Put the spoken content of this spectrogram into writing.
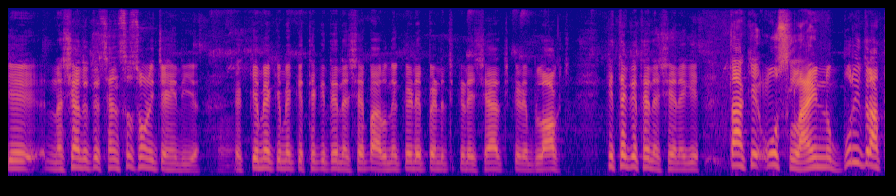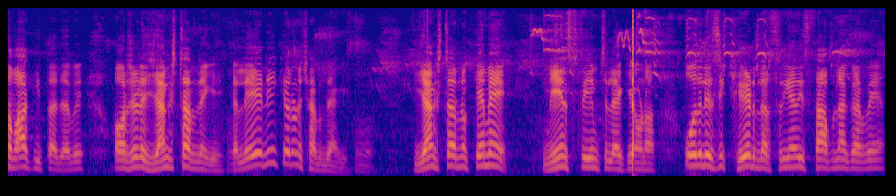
ਕਿ ਨਸ਼ਿਆਂ ਦੇ ਉੱਤੇ ਸੈਂਸਸ ਹੋਣੀ ਚਾਹੀਦੀ ਆ। ਕਿ ਕਿਵੇਂ ਕਿਵੇਂ ਕਿੱਥੇ ਕਿੱਥੇ ਨਸ਼ੇ ਭਾਰੂ ਨੇ ਕਿਹੜੇ ਪਿੰਡ 'ਚ ਕਿਹੜੇ ਸ਼ਹਿਰ 'ਚ ਕਿਹੜੇ ਬਲਾਕ 'ਚ। ਕਿੱਥੇ ਕਿੱਥੇ ਨਸ਼ੇ ਨੇਗੇ ਤਾਂ ਕਿ ਉਸ ਲਾਈਨ ਨੂੰ ਪੂਰੀ ਤਰ੍ਹਾਂ ਤਬਾਹ ਕੀਤਾ ਜਾਵੇ ਔਰ ਜਿਹੜੇ ਯੰਗਸਟਰ ਨੇਗੇ ਇਕੱਲੇ ਇਹ ਨਹੀਂ ਕਿ ਉਹਨਾਂ ਨੂੰ ਛੱਡ ਦਿਆਂਗੇ। ਯੰਗਸਟਰ ਨੂੰ ਕਿਵੇਂ ਮੇਨ ਸਟ੍ਰੀਮ 'ਚ ਲੈ ਕੇ ਆਉਣਾ ਉਹਦੇ ਲਈ ਅਸੀਂ ਖੇਡ ਨਰਸਰੀਆਂ ਦੀ ਸਥਾਪਨਾ ਕਰ ਰਹੇ ਹਾਂ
